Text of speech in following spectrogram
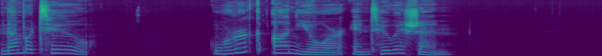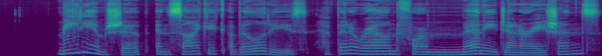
Number two, work on your intuition. Mediumship and psychic abilities have been around for many generations.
